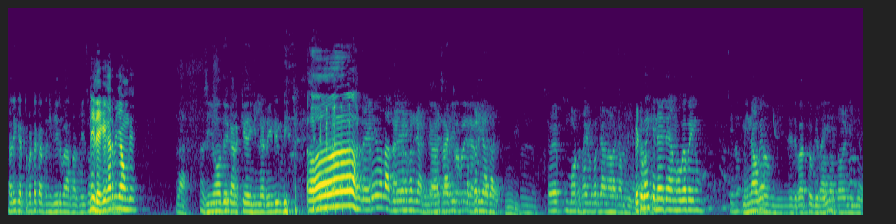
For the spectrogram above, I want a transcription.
ਸਾਰੀ ਕੱਟ ਬੱਟ ਕਰ ਦੇਣੀ ਫਿਰ ਬਾਰ ਬਾਰ ਫੇਸ ਨਹੀਂ ਲੈ ਕੇ ਘਰ ਵੀ ਜਾਉਂਗੇ ਅਸੀਂ ਉਹਦੇ ਕਰਕੇ ਹੀਲਰ ਰੇਡੀ ਰੂਡੀ ਓਹ ਰੇੜੇ ਵਾਲਾ ਟਰੈਕਟਰ ਪਰ ਜਾਣੀ ਆ। ਟਰੈਕਟਰ ਪਰ ਟੱਕਰ ਯਾਦ ਆਏ ਇਹ ਮੋਟਰਸਾਈਕਲ ਪਰ ਜਾਣ ਵਾਲਾ ਕੰਮ ਨਹੀਂ ਹੈ ਬਿੱਟੂ ਬਾਈ ਕਿੰਨੇ ਟਾਈਮ ਹੋ ਗਿਆ ਬਾਈ ਨੂੰ? ਤੈਨੂੰ ਮਹੀਨਾ ਹੋ ਗਿਆ? ਮਹੀਨੇ ਦੇ ਬਾਅਦ ਹੋ ਗਏ ਭਾਈ ਦੋ ਹੀ ਮਹੀਨੇ ਹੋ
